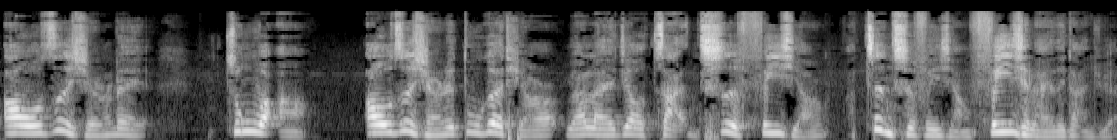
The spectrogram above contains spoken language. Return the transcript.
凹字形的中网，凹字形的镀铬条，原来叫展翅飞翔，振翅飞翔，飞起来的感觉。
